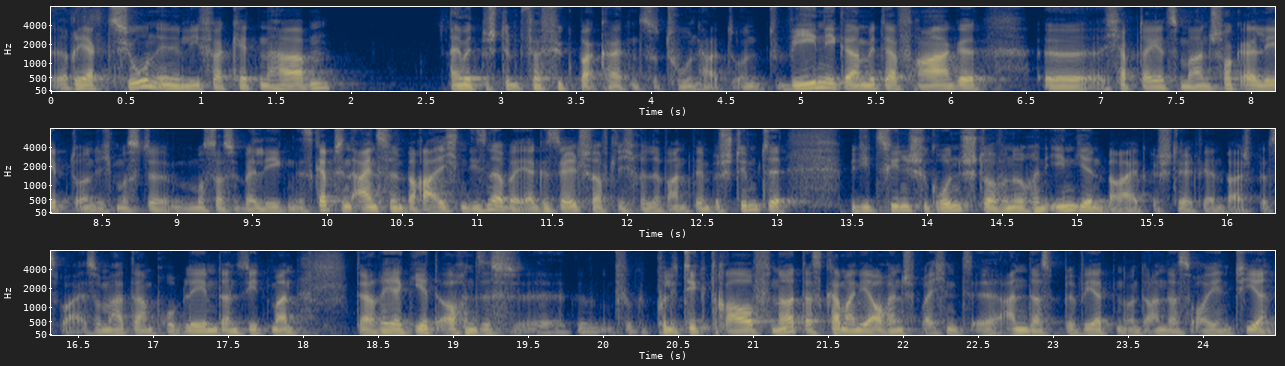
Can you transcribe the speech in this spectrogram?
Reaktionen in den Lieferketten haben, mit bestimmten Verfügbarkeiten zu tun hat und weniger mit der Frage, äh, ich habe da jetzt mal einen Schock erlebt und ich musste, muss das überlegen. Es gibt es in einzelnen Bereichen, die sind aber eher gesellschaftlich relevant. Wenn bestimmte medizinische Grundstoffe noch in Indien bereitgestellt werden beispielsweise und man hat da ein Problem, dann sieht man, da reagiert auch in das, äh, Politik drauf. Ne? Das kann man ja auch entsprechend äh, anders bewerten und anders orientieren.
